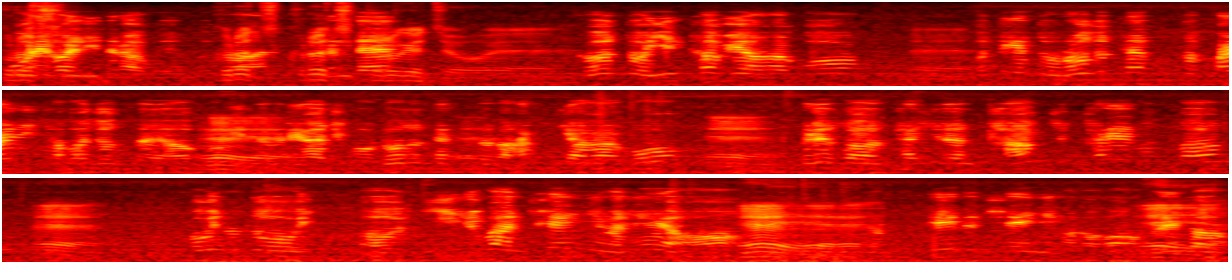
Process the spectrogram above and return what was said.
오래 그렇지. 걸리더라고요. 그렇 그동안. 그렇지 근데 그러겠죠. 예, 그것도 인터뷰하고 예, 어떻게 또 로드 테스트도 빨리 잡아줬어요. 예, 거기서 예. 그래가지고 로드 테스트도 합격하고 예, 그래서 사실은 다음 주 8일부터 예, 거기서 또 어, 2주간 트레이닝을 해요. 예, 예. 페이드 트레이닝으로. 예, 그래서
